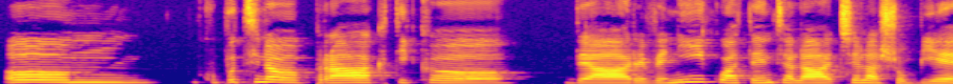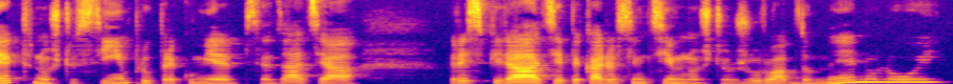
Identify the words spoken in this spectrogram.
Um, cu puțină practică de a reveni cu atenția la același obiect, nu știu, simplu, precum e senzația respirație pe care o simțim, nu știu, în jurul abdomenului, Um,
